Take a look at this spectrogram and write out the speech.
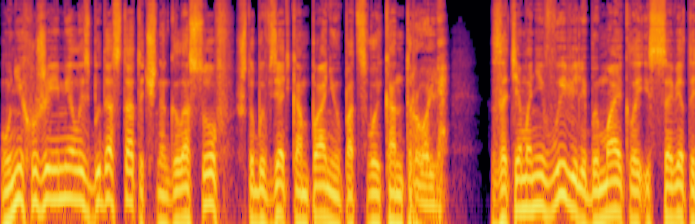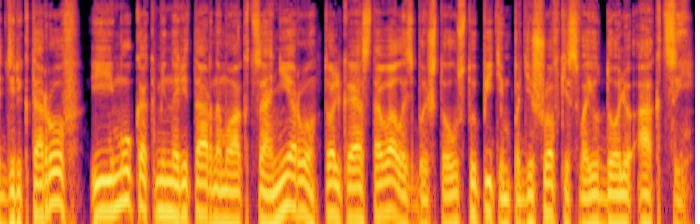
у них уже имелось бы достаточно голосов, чтобы взять компанию под свой контроль. Затем они вывели бы Майкла из совета директоров, и ему, как миноритарному акционеру, только и оставалось бы, что уступить им по дешевке свою долю акций.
